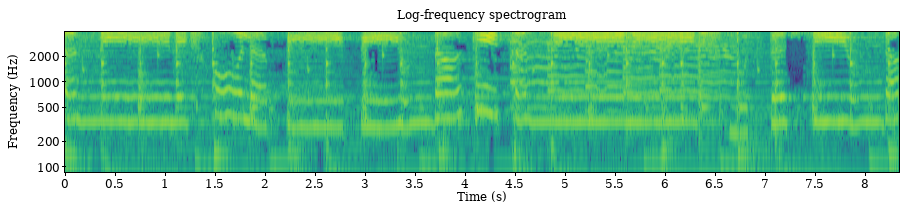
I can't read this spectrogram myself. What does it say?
തന്നേനെ ഓലപ്പീപ്പിയുണ്ടാക്കി തന്നേനെ. മുത്തശ്ശിയുണ്ടാ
